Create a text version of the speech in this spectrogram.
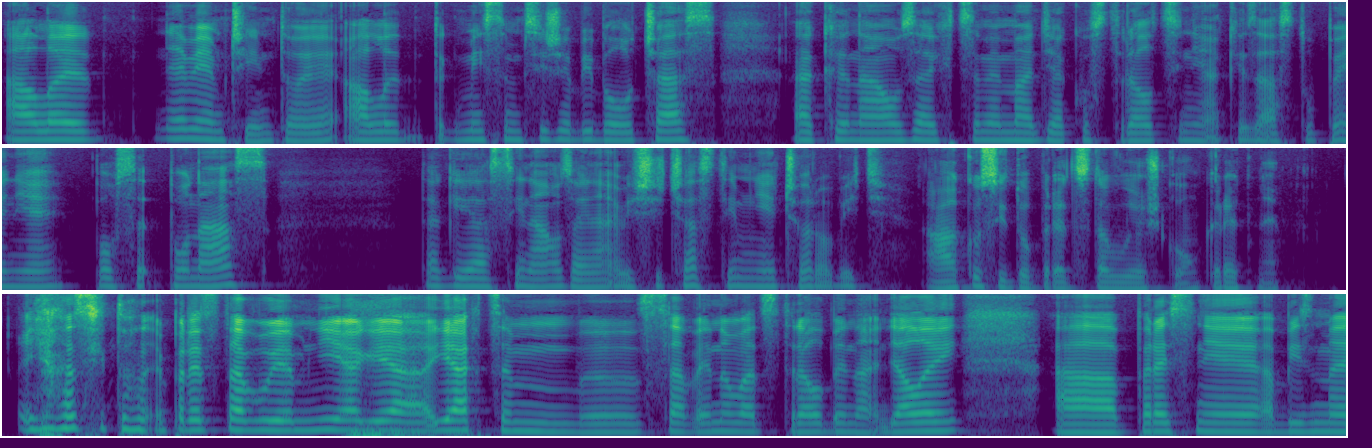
ale neviem, čím to je, ale tak myslím si, že by bol čas, ak naozaj chceme mať ako strelci nejaké zastúpenie po, se, po nás, tak je asi naozaj najvyšší čas tým niečo robiť. A ako si to predstavuješ konkrétne? Ja si to nepredstavujem nijak. Ja, ja chcem e, sa venovať strelbe naďalej a presne, aby sme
